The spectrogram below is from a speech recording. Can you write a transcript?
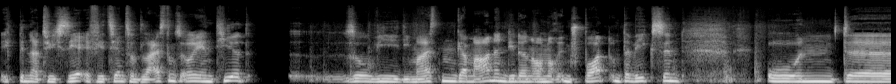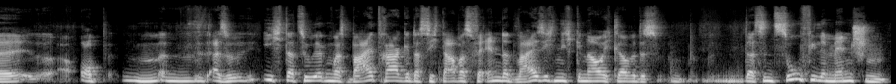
Ich bin natürlich sehr effizienz- und leistungsorientiert, so wie die meisten Germanen, die dann auch noch im Sport unterwegs sind. Und äh, ob also ich dazu irgendwas beitrage, dass sich da was verändert, weiß ich nicht genau. Ich glaube, das, das sind so viele Menschen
